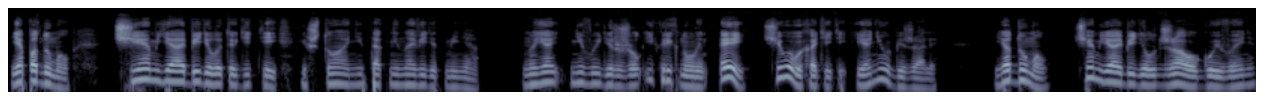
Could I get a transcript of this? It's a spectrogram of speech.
Я подумал, чем я обидел этих детей, и что они так ненавидят меня. Но я не выдержал и крикнул им «Эй, чего вы хотите?» И они убежали. Я думал, чем я обидел Джао Гуйвэня,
